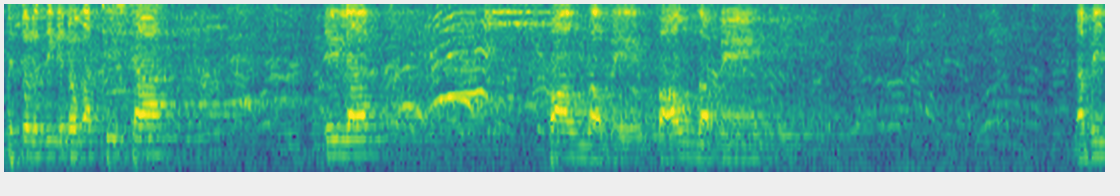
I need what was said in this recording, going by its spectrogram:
ভেতরের দিকে ঢোকার চেষ্টা। টেইলার ফাউল হবে ফাউল হবে। নবীন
